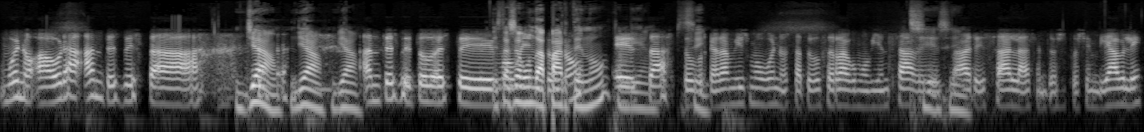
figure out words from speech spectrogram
Bueno, ahora antes de esta... Ya, ya, ya. antes de todo este Esta segunda parte, ¿no? Exacto, porque ahora mismo, bueno, está todo cerrado, como bien sabes, bares, salas, entonces esto es inviable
